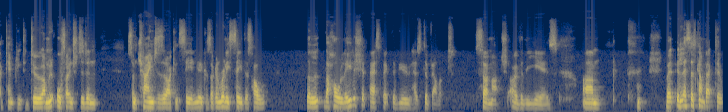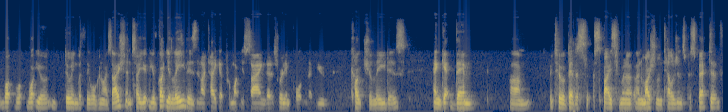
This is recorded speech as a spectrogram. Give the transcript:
attempting to do. I'm also interested in some changes that I can see in you because I can really see this whole the, the whole leadership aspect of you has developed so much over the years. Um, but let's just come back to what, what, what, you're doing with the organization. So you, you've got your leaders, and I take it from what you're saying that it's really important that you coach your leaders and get them um, to a better space from an, an, emotional intelligence perspective.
